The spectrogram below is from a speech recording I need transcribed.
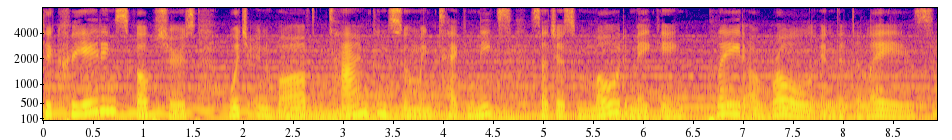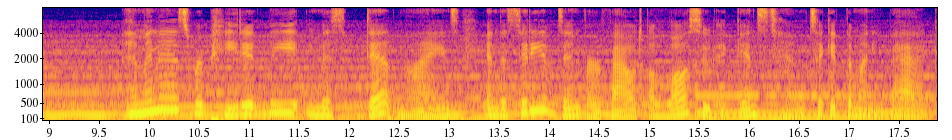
to creating sculptures, which involved time consuming techniques such as mold making, played a role in the delays. Jimenez repeatedly missed deadlines, and the city of Denver filed a lawsuit against him to get the money back.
